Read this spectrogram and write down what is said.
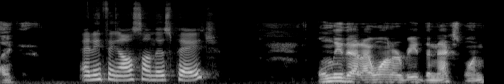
I like it. anything else on this page? Only that I want to read the next one.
